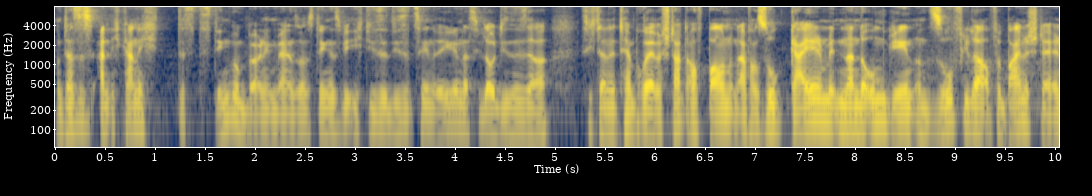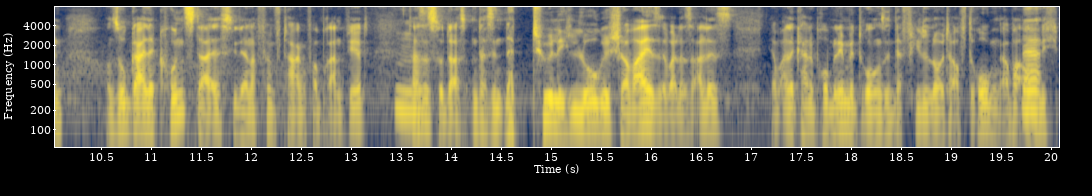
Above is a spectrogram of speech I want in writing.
Und das ist eigentlich gar nicht das, das Ding von Burning Man, sondern das Ding ist wie ich diese, diese zehn Regeln, dass die Leute dieser, sich da eine temporäre Stadt aufbauen und einfach so geil miteinander umgehen und so viele auf die Beine stellen und so geile Kunst da ist, die dann nach fünf Tagen verbrannt wird. Das ist so das. Und das sind natürlich logischerweise, weil das alles, die haben alle keine Probleme mit Drogen, sind ja viele Leute auf Drogen, aber Ja. auch nicht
